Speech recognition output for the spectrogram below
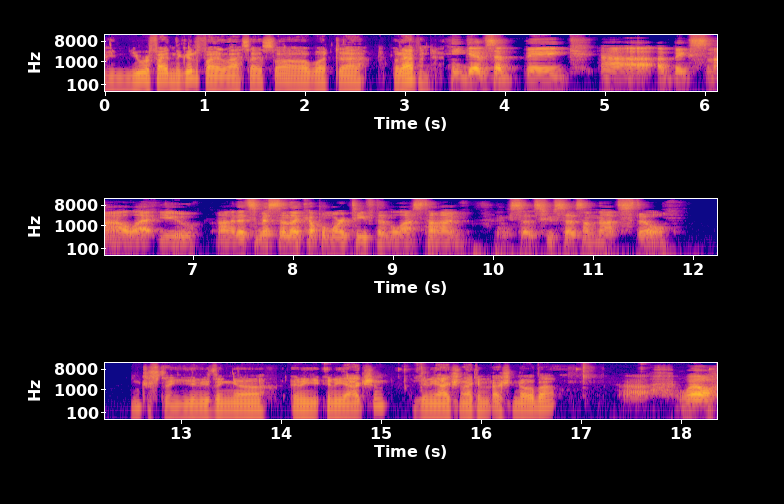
mean, you were fighting the good fight last I saw. but uh, what happened? He gives a big, uh, a big smile at you. Uh, that's missing a couple more teeth than the last time. He says, "Who says I'm not still?" Interesting. Anything? Uh, any any action? Any action I can I should know about? Uh, well,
